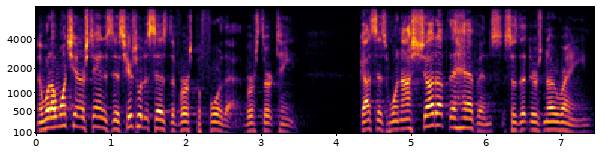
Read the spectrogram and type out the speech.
Now what I want you to understand is this. Here's what it says the verse before that, verse 13. God says, "When I shut up the heavens so that there's no rain,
